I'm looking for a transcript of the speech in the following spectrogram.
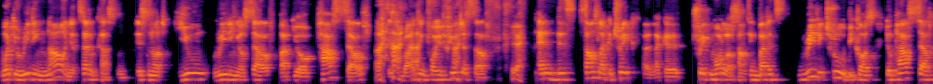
what you're reading now in your Zettelkasten is not you reading yourself, but your past self is writing for your future self. Yeah. And this sounds like a trick, uh, like a trick model or something, but it's really true because your past self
